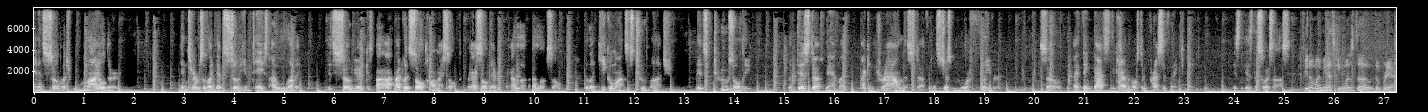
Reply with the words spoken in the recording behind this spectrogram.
And it's so much milder in terms of like that sodium taste. I love it. It's so good because I, I I put salt on my salt. Like I salt everything. I love I love salt. But like Kikkoman's is too much. It's too salty. But this stuff, man, like I can drown this stuff, and it's just more flavor. So I think that's the kind of the most impressive thing to me is is the soy sauce. If you don't mind me asking, what's the the brand?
